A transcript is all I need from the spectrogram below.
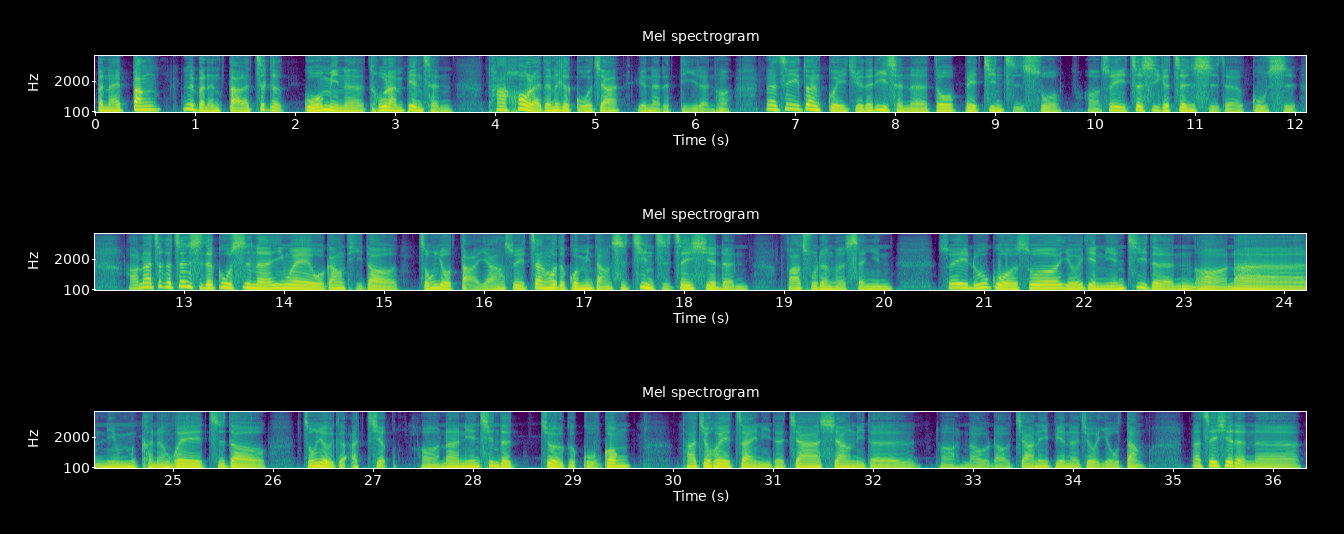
本来帮日本人打了这个国民呢，突然变成他后来的那个国家原来的敌人哈。那这一段诡谲的历程呢，都被禁止说哦。所以这是一个真实的故事。好，那这个真实的故事呢，因为我刚刚提到总有打压，所以战后的国民党是禁止这些人发出任何声音。所以，如果说有一点年纪的人哦，那你们可能会知道，总有一个阿杰哦。那年轻的就有个古公，他就会在你的家乡、你的啊老老家那边呢就游荡。那这些人呢，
